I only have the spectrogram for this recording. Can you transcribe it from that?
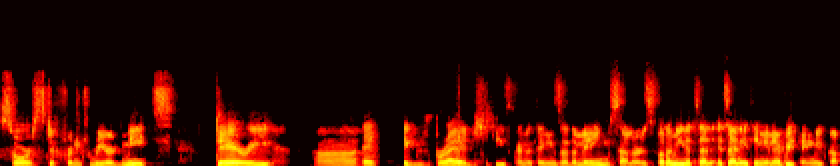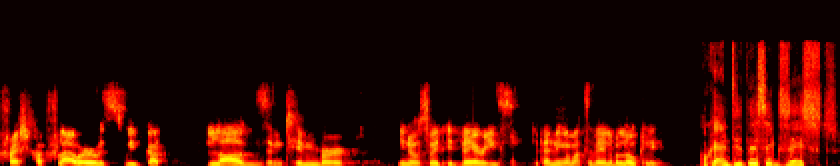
sourced different reared meats, dairy, uh, eggs, bread, these kind of things are the main sellers. But I mean, it's it's anything and everything. We've got fresh cut flowers, we've got logs and timber. You know, so it, it varies depending on what's available locally. Okay, and did this exist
